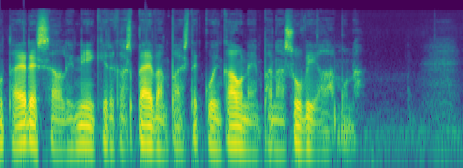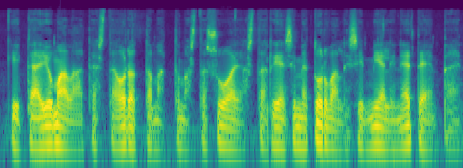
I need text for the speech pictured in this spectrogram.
Mutta edessä oli niin kirkas päivänpaiste kuin kauneimpana suviaamuna. Kiittää Jumalaa tästä odottamattomasta suojasta riensimme turvallisin mielin eteenpäin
